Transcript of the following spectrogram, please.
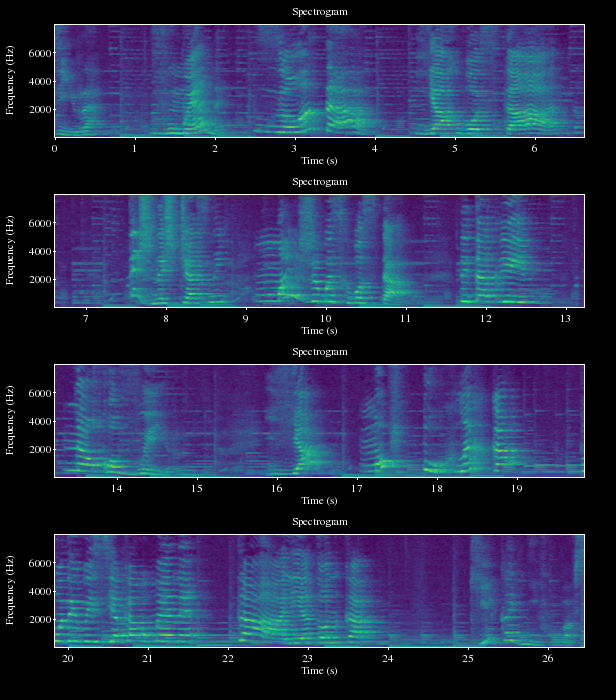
сіра. В мене я хвостата. Ти ж нещасний, майже без хвоста. Ти такий неоковирний. Я, мов пух легка. Подивись, яка в мене талія тонка. Кілька днів ховався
